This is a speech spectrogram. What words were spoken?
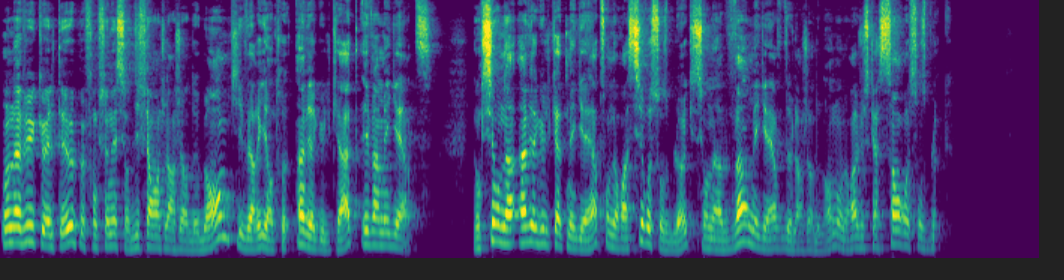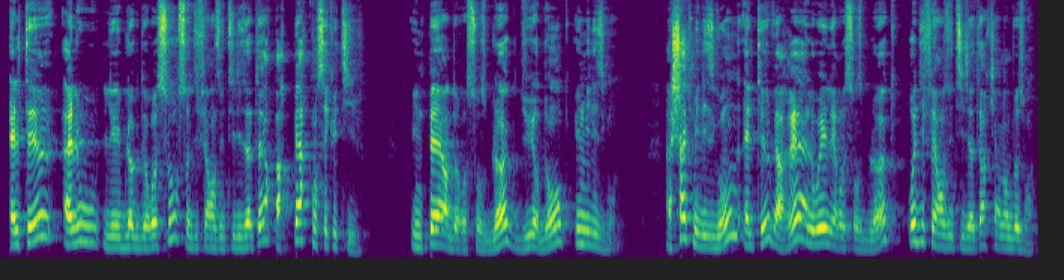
On a vu que LTE peut fonctionner sur différentes largeurs de bande qui varient entre 1,4 et 20 MHz. Donc si on a 1,4 MHz, on aura 6 ressources blocs. Si on a 20 MHz de largeur de bande, on aura jusqu'à 100 ressources blocs. LTE alloue les blocs de ressources aux différents utilisateurs par paire consécutive. Une paire de ressources blocs dure donc une milliseconde. À chaque milliseconde, LTE va réallouer les ressources blocs aux différents utilisateurs qui en ont besoin.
